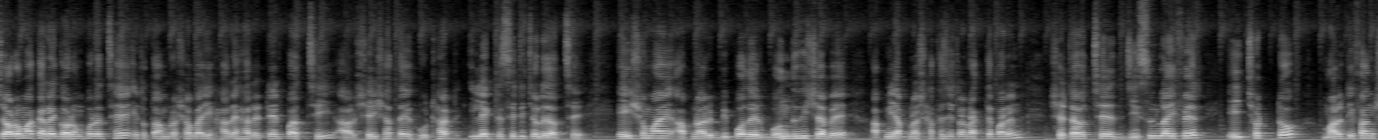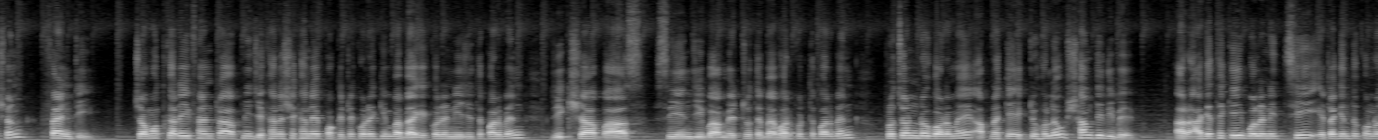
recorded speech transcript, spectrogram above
চরম আকারে গরম পড়েছে, এটা তো আমরা সবাই হারে হারে টের পাচ্ছি, আর সেই সাথে হুটহাট ইলেকট্রিসিটি চলে যাচ্ছে। এই সময় আপনার বিপদের বন্ধু হিসাবে আপনি আপনার সাথে যেটা রাখতে পারেন, সেটা হচ্ছে জিসু লাইফের এই ছোট্ট মাল্টিফাংশন ফ্যানটি চমৎকার এই ফ্যানটা আপনি যেখানে সেখানে পকেটে করে কিংবা ব্যাগে করে নিয়ে যেতে পারবেন, রিক্সা, বাস সিএনজি বা মেট্রোতে ব্যবহার করতে পারবেন। প্রচণ্ড গরমে আপনাকে একটু হলেও শান্তি দিবে। আর আগে থেকেই বলে নিচ্ছি, এটা কিন্তু কোনো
